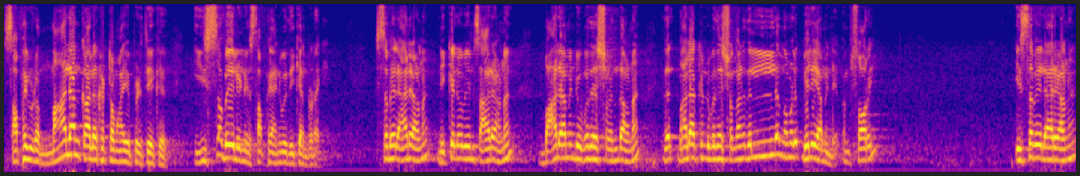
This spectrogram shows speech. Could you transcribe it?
സഭയുടെ നാലാം കാലഘട്ടമായപ്പോഴത്തേക്ക് ഇസബേലിനെ സഭ അനുവദിക്കാൻ തുടങ്ങി. ഇസബേൽ ആരാണ്? നിക്കലോവിയൻസ് ആരാണ്? ബാലാമിന്റെ ഉപദേശം എന്താണ്? ഇത് ബാലാക്കിന്റെ ഉപദേശം എന്താണ്? ഇതെല്ലാം നമ്മൾ ബിലയാമിന്റെ ഐം സോറി ഇസബേൽ ആരാണ്?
